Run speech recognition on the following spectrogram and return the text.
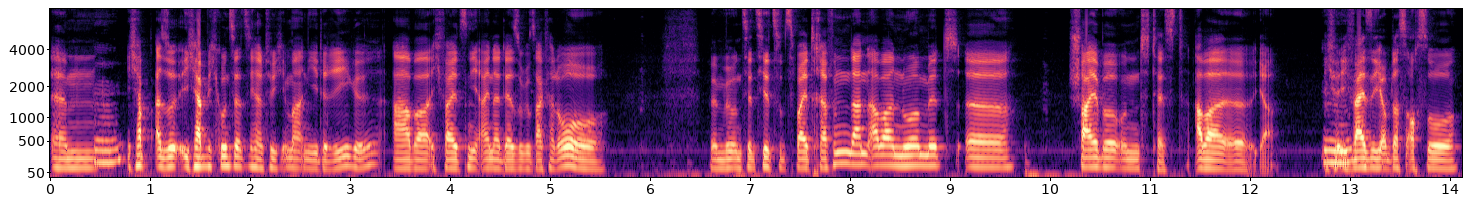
Ähm, Mhm. Ich habe also ich habe mich grundsätzlich natürlich immer an jede Regel, aber ich war jetzt nie einer, der so gesagt hat, oh, wenn wir uns jetzt hier zu zwei treffen, dann aber nur mit äh, Scheibe und Test. Aber äh, ja, ich, Mhm. ich weiß nicht, ob das auch so.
